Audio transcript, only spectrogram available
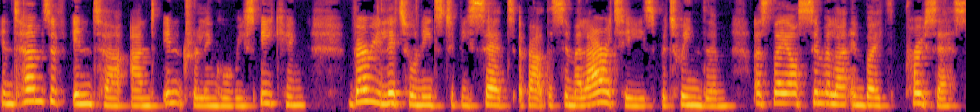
In terms of inter and intralingual respeaking, very little needs to be said about the similarities between them as they are similar in both process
